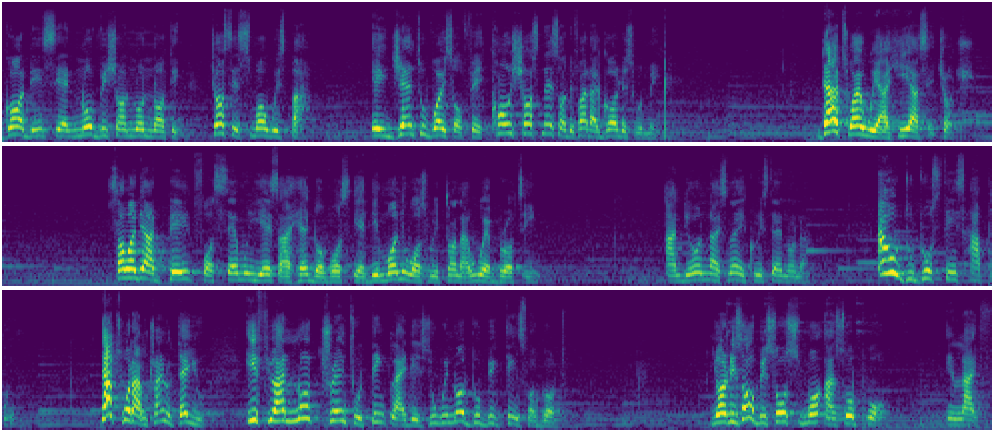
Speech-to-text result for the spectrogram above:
God didn't say no vision, no nothing. Just a small whisper, a gentle voice of faith, consciousness of the fact that God is with me. That's why we are here as a church. Somebody had paid for seven years ahead of us here. The money was returned and we were brought in. And the owner is not a Christian owner. How do those things happen? That's what I'm trying to tell you. If you are not trained to think like this, you will not do big things for God. Your result will be so small and so poor in life.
